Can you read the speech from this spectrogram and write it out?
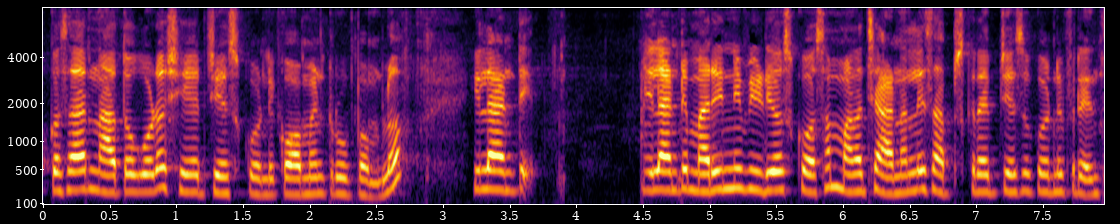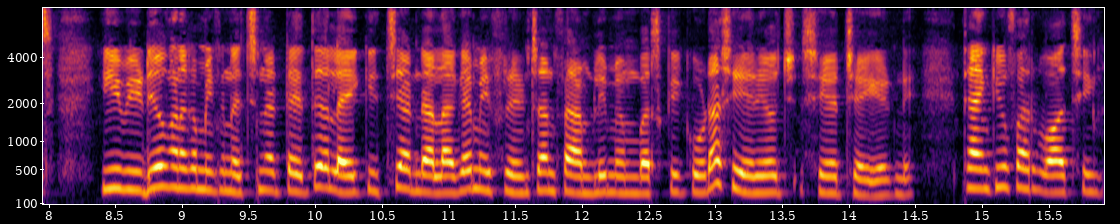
ఒక్కసారి నాతో కూడా షేర్ చేసుకోండి కామెంట్ రూపంలో. ఇలాంటి ఇలాంటి మరిన్ని వీడియోస్ కోసం మన ఛానల్ని సబ్స్క్రైబ్ చేసుకోండి ఫ్రెండ్స్. ఈ వీడియో కనుక మీకు నచ్చినట్టయితే లైక్ ఇచ్చి అండ్ అలాగే మీ ఫ్రెండ్స్ అండ్ ఫ్యామిలీ మెంబర్స్కి కూడా షేర్ షేర్ చేయండి. Thank you for watching.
